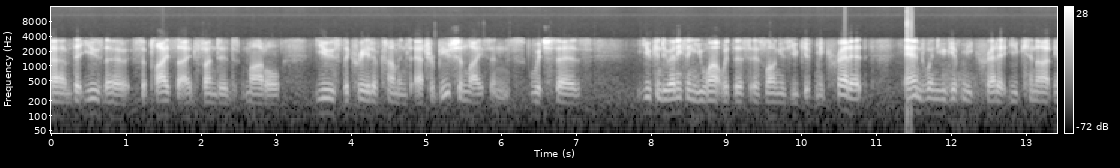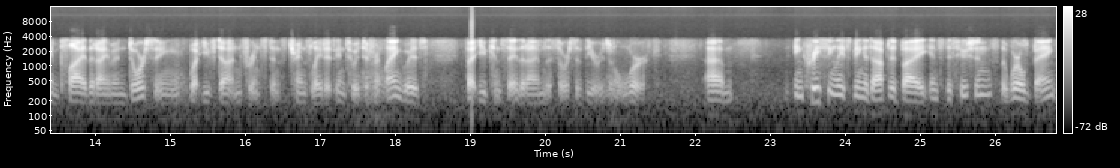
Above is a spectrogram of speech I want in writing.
um, that use the supply side funded model use the Creative Commons attribution license, which says you can do anything you want with this as long as you give me credit. And when you give me credit, you cannot imply that I am endorsing what you've done, for instance, translate it into a different language, but you can say that I'm the source of the original work. Um, increasingly, it's being adopted by institutions. The World Bank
